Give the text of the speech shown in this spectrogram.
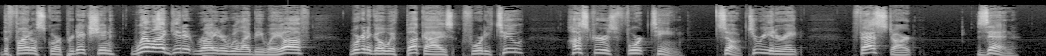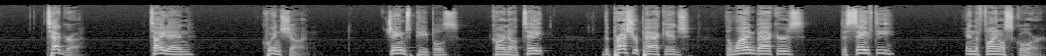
the final score prediction. Will I get it right or will I be way off? We're going to go with Buckeyes 42, Huskers 14. So, to reiterate, fast start, Zen, Tegra, tight end, Quinshon, James Peoples, Carnell Tate, the pressure package, the linebackers, the safety, and the final score.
